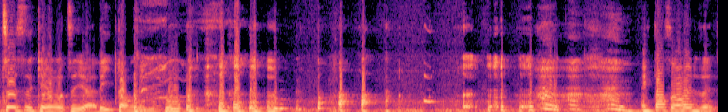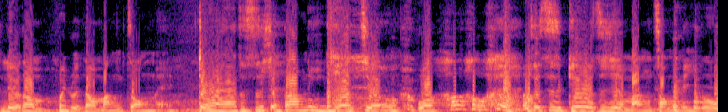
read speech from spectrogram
这是给我自己的立冬礼物。哎、到时候会轮流到会轮到芒种哎、对啊，这是想到你我就我好 这是给我自己的芒种礼物。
